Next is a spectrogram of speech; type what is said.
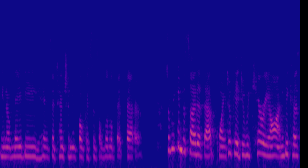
you know maybe his attention and focus is a little bit better. So we can decide at that point. Okay, do we carry on because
